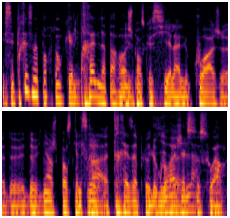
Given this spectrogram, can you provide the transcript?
Et c'est très important qu'elle prenne la parole. Et je pense que si elle a le courage de, de venir, je pense qu'elle sera très applaudie Le courage euh, ce soir.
